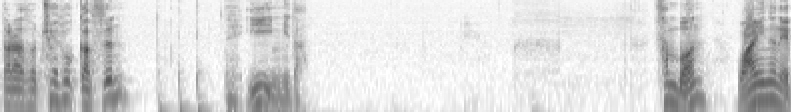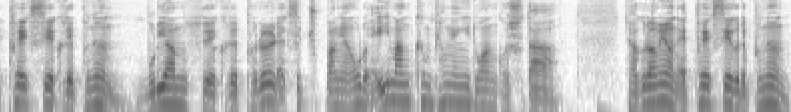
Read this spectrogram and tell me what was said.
따라서 최소값은 네, 2입니다. 3번 y는 fx의 그래프는 무리함수의 그래프를 x축 방향으로 a만큼 평행 이동한 것이다. 자 그러면 fx의 그래프는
